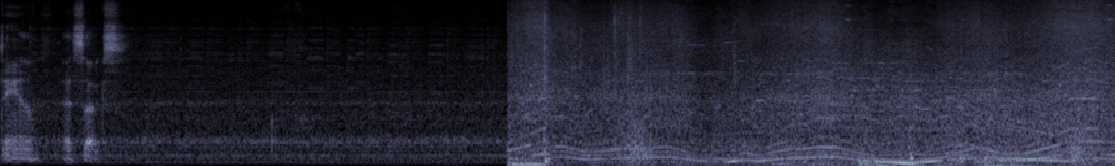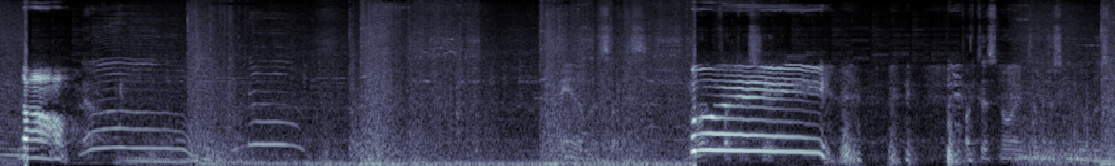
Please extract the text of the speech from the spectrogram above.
Damn, that sucks. No! No! No! Damn, this sucks. Fuck this Fuck this noise. I'm just gonna go this way.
